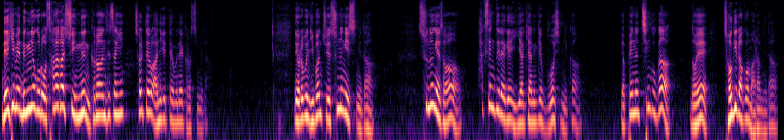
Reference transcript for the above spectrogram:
내 힘의 능력으로 살아갈 수 있는 그런 세상이 절대로 아니기 때문에 그렇습니다. 네, 여러분, 이번 주에 수능이 있습니다. 수능에서 학생들에게 이야기하는 게 무엇입니까? 옆에 있는 친구가 너의 적이라고 말합니다.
